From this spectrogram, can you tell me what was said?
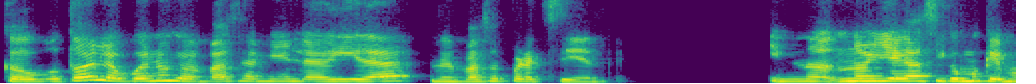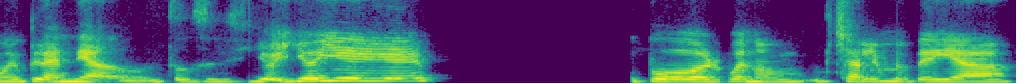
como todo lo bueno que me pasa a mí en la vida, me pasa por accidente. Y no, no llega así como que muy planeado. Entonces yo, yo llegué por, bueno, Charlie me pedía,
